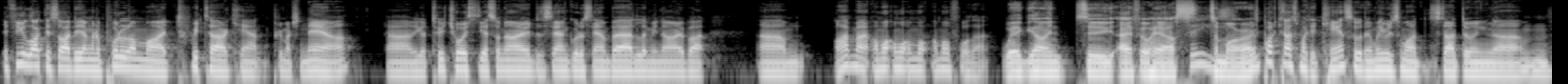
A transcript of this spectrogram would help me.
If you like this idea, I'm going to put it on my Twitter account pretty much now. Um, you got two choices: yes or no. Does it sound good or sound bad? Let me know. But um, I'm, I'm, I'm, I'm, I'm all for that. We're going to AFL House Jeez. tomorrow. This podcast might get cancelled, and we just might start doing. Um,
